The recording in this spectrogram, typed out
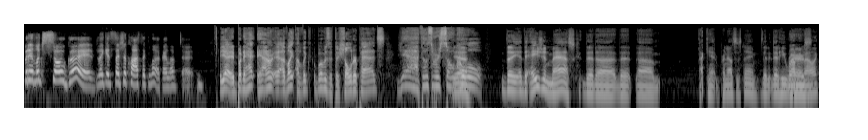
but it looked so good. Like it's such a classic look. I loved it. Yeah, but it had. I don't. I like. I like. What was it? The shoulder pads. Yeah, those were so Yeah. cool. The the Asian mask that uh that um I can't pronounce his name that that he Rami wears. Malek?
